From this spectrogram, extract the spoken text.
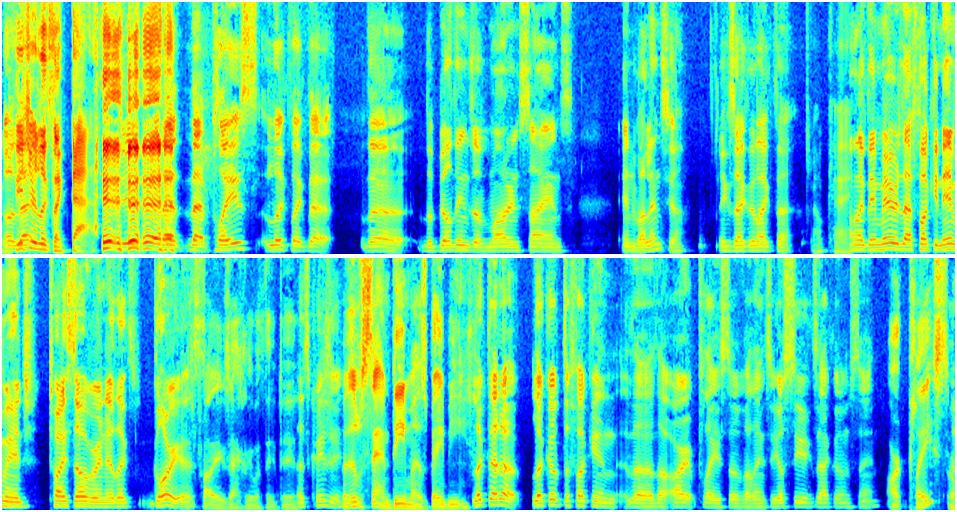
The Oh, future that- looks like that. Dude, that that place looked like that the the buildings of modern science in Valencia, exactly like that. okay. I'm like they mirrored that fucking image twice over, and it looks glorious. That's probably exactly what they did. That's crazy. But it was San Dimas, baby. Look that up. Look up the fucking the the art place of Valencia. You'll see exactly what I'm saying. Art place? Um,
